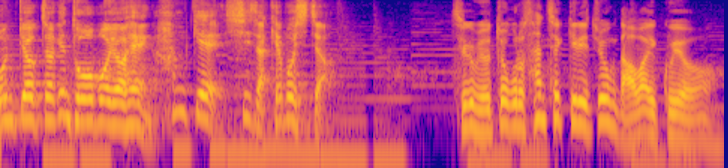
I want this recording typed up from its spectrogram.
본격적인 도보 여행 함께 시작해 보시죠. 지금 이쪽으로 산책길이 쭉 나와 있고요.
